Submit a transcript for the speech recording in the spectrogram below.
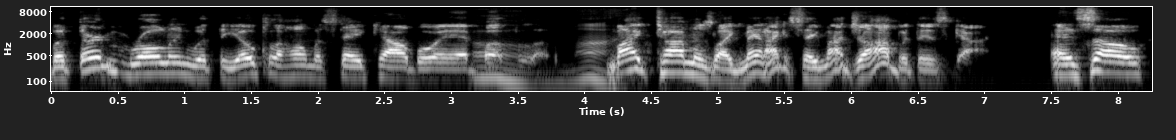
but they're rolling with the Oklahoma State Cowboy at Buffalo. Oh my. Mike Tomlin's like, man, I can save my job with this guy. And so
